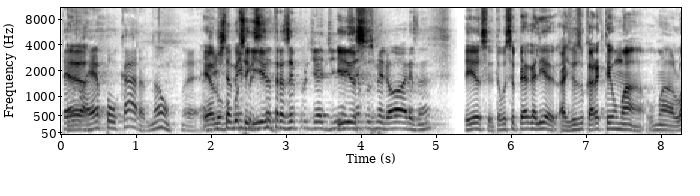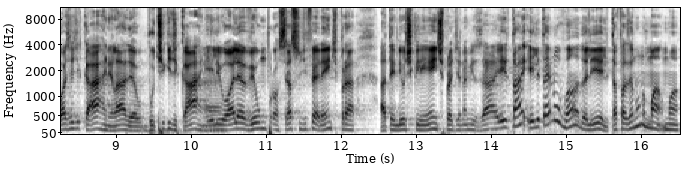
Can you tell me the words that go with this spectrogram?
Tesla, é. Apple, cara, não. É, a gente também conseguir... precisa trazer para o dia a dia isso. exemplos melhores, né? Isso, então você pega ali, às vezes o cara que tem uma, uma loja de carne lá, né, boutique de carne, é. ele olha, vê um processo diferente para atender os clientes, para dinamizar, ele está ele tá inovando ali, ele está fazendo uma, uma,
